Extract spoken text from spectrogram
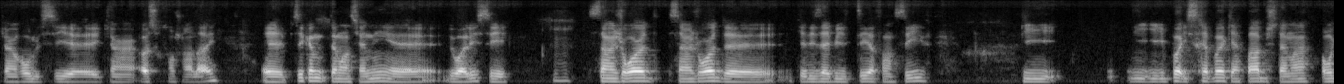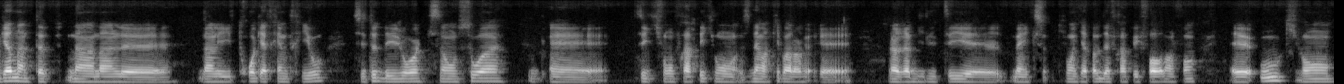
qui, a un, rôle aussi, euh, qui a un A sur son chandail. Euh, puis, comme tu as mentionné, Doualé, c'est mm-hmm. c'est un joueur, c'est un joueur de, qui a des habiletés offensives. Puis, il ne serait pas capable, justement. On regarde dans le top, dans, dans le, dans les 3-4e trios, c'est tous des joueurs qui sont soit euh, qui vont frapper, qui vont se démarquer par leur, euh, leur habilité, euh, ben, qui, vont être capables de frapper fort dans le fond, euh, ou qui vont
